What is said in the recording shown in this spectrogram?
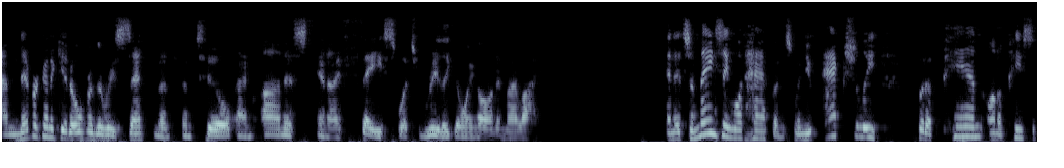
I'm never going to get over the resentment until I'm honest and I face what's really going on in my life. And it's amazing what happens when you actually put a pen on a piece of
